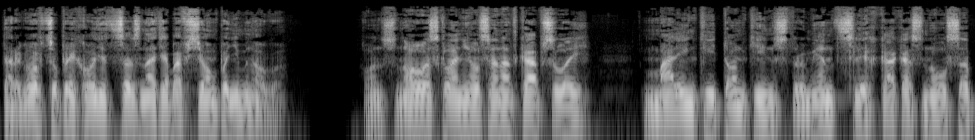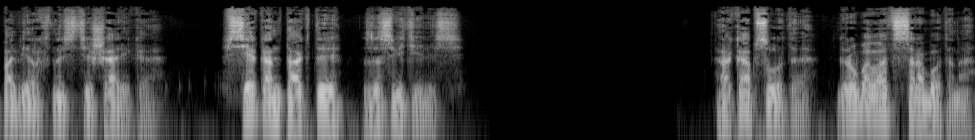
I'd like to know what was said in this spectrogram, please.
Торговцу приходится знать обо всем понемногу. Он снова склонился над капсулой. Маленький тонкий инструмент слегка коснулся поверхности шарика. Все контакты засветились. А капсула-то грубовато сработана,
